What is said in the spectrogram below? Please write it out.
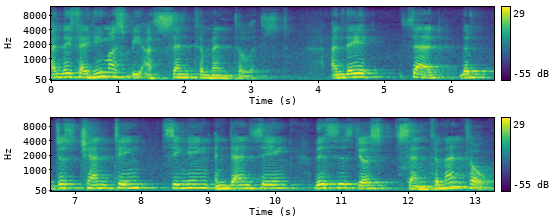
And they say he must be a sentimentalist. And they said that just chanting, singing and dancing, this is just sentimental.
